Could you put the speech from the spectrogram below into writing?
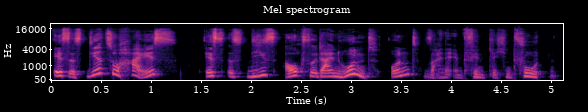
Ist es dir zu heiß, ist es dies auch für deinen Hund und seine empfindlichen Pfoten.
